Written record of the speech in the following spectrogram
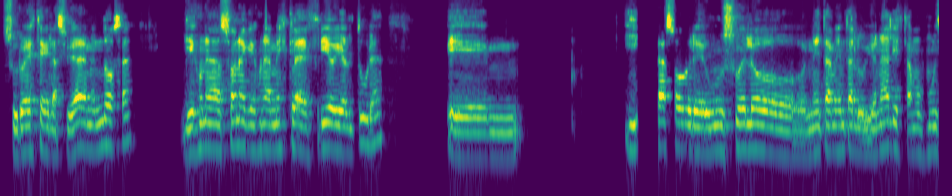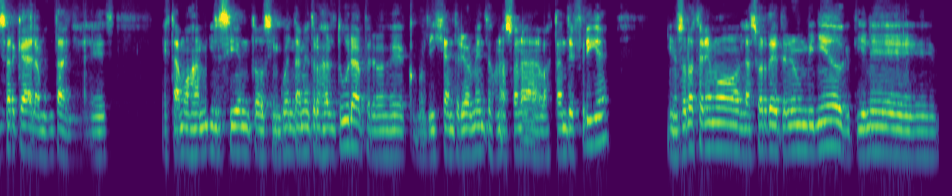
suroeste de la ciudad de Mendoza. Y es una zona que es una mezcla de frío y altura. Eh, y está sobre un suelo netamente aluvional y estamos muy cerca de la montaña. estamos a 1150 metros de altura, pero como dije anteriormente es una zona bastante fría y nosotros tenemos la suerte de tener un viñedo que tiene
